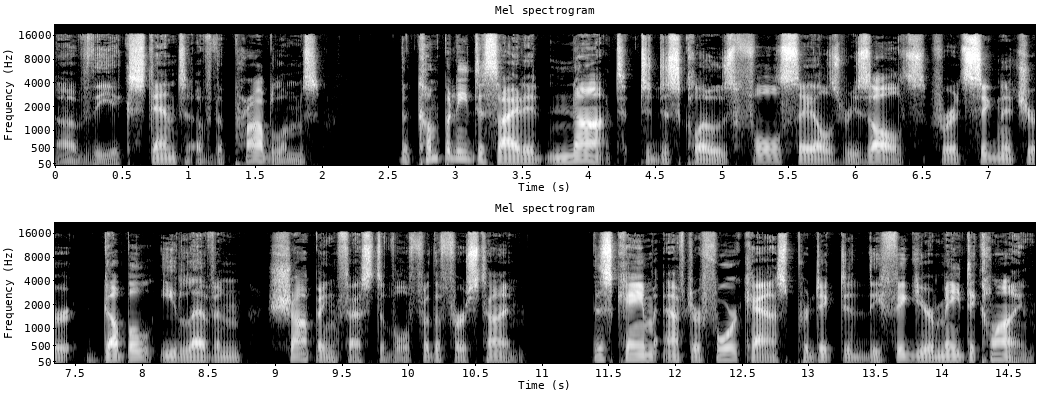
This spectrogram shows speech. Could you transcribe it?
of the extent of the problems, the company decided not to disclose full sales results for its signature Double Eleven shopping festival for the first time. This came after forecasts predicted the figure may decline,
